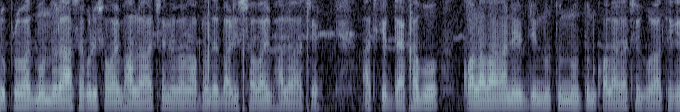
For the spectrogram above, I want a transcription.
সুপ্রভাত বন্ধুরা, আশা করি সবাই ভালো আছেন এবং আপনাদের বাড়ির সবাই ভালো আছে। আজকে দেখাবো কলা বাগানের যে নতুন নতুন কলা গাছের গোড়া থেকে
